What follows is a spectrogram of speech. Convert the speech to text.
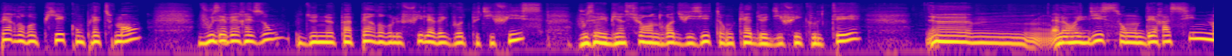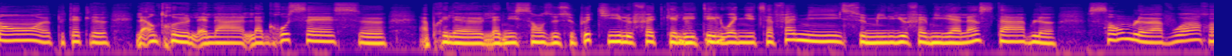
perdre pied complètement. Vous avez raison de ne pas perdre le fil avec votre petit-fils. Vous avez bien sûr un droit de visite en cas de difficulté. Euh, alors ils disent son déracinement, euh, peut-être entre la, grossesse, euh, après la, naissance de ce petit, le fait qu'elle ait été mhm. éloignée de sa famille, ce milieu familial instable, semble avoir,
